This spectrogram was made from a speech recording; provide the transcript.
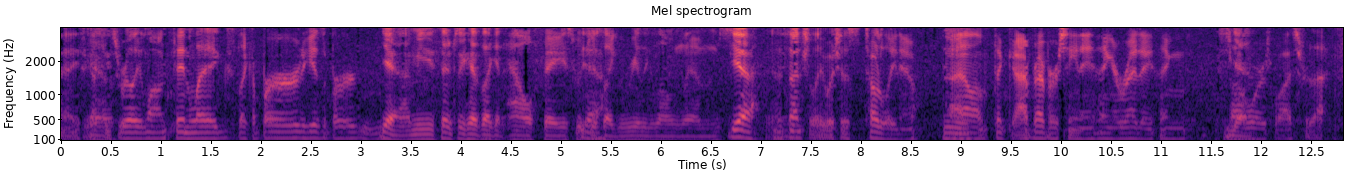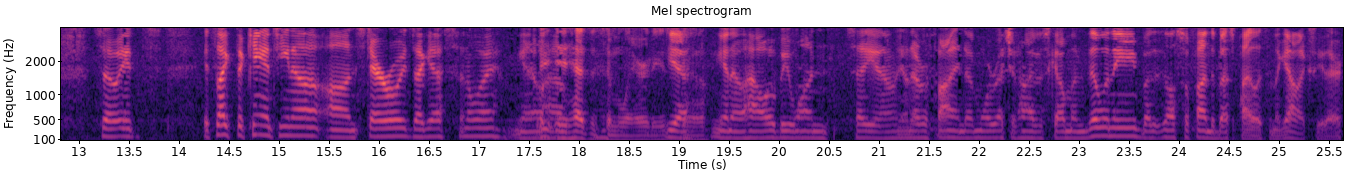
and he's got Yeah. these really long, thin legs, like a bird. He is a bird. and- Yeah, I mean, he essentially has like an owl face, which is like really long limbs. Yeah, essentially, which is totally new. I Mhm. don't think I've ever seen anything or read anything Star Yeah. Wars wise for that. So it's it's like the cantina on steroids, I guess, in a way. You know, how- It, it has its similarities. yeah, Yeah. you know how Obi Wan said, you know, you'll never find a more wretched hive of scum and villainy, but it's also find the best pilots in the galaxy. There,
